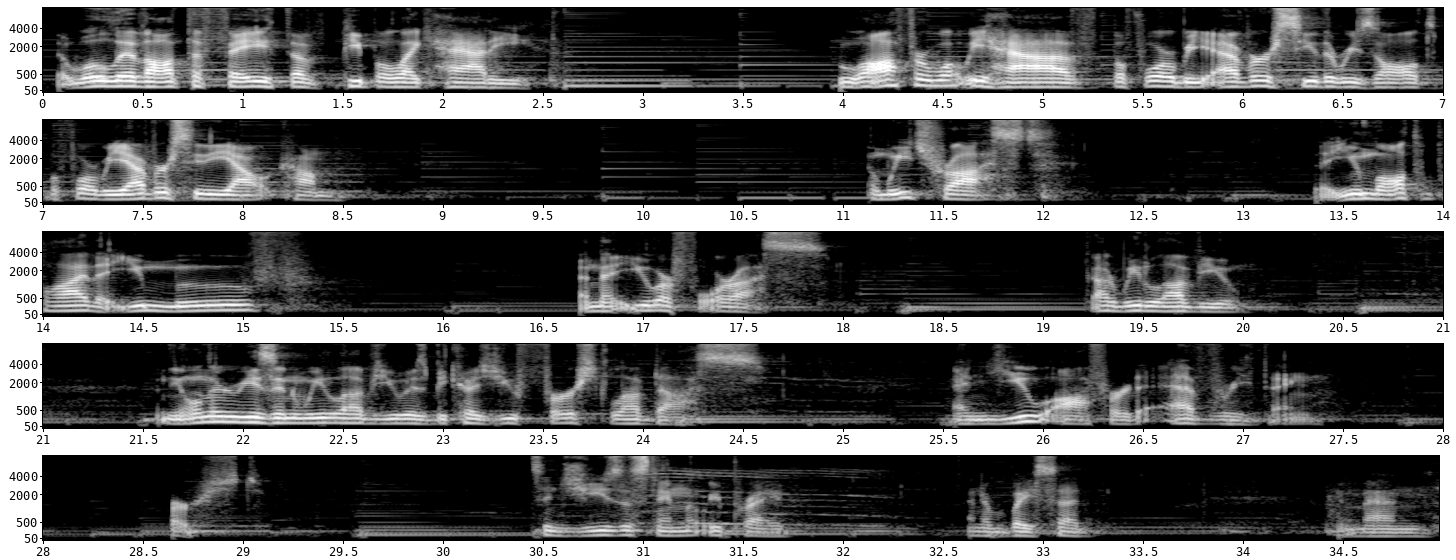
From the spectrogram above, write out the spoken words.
That we'll live out the faith of people like Hattie who offer what we have before we ever see the results, before we ever see the outcome. And we trust that you multiply, that you move, and that you are for us. God, we love you. And the only reason we love you is because you first loved us and you offered everything first. It's in Jesus' name that we pray. And everybody said, Amen.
